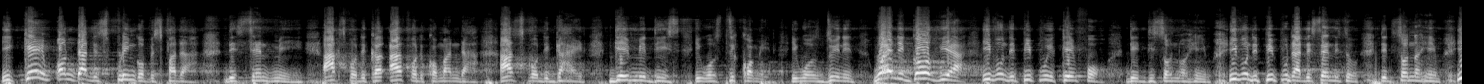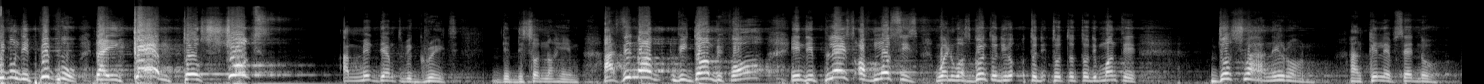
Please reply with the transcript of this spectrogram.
He came under the spring of his father. They sent me, asked for the asked for the commander, asked for the guide, gave me this. He was still coming. He was doing it. When he got there, even the people he came for, they dishonor him. Even the people that they sent it to, they dishonor him. Even the people that he came to shoot and make them to be great they dishonor him. Has it not been done before? In the place of Moses when he was going to the, to the, to, to, to the mountain, Joshua and Aaron and Caleb said, No,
